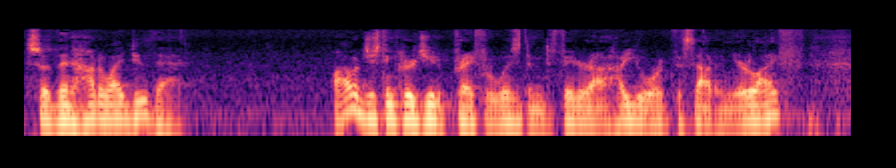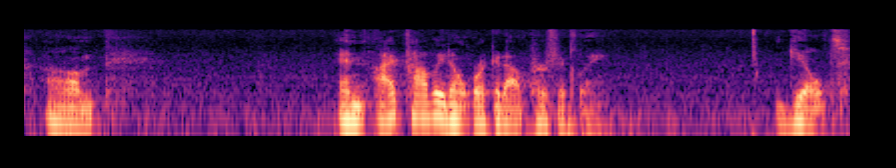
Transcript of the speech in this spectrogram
So then how do I do that? I would just encourage you to pray for wisdom to figure out how you work this out in your life. Um, and I probably don't work it out perfectly. Guilt.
